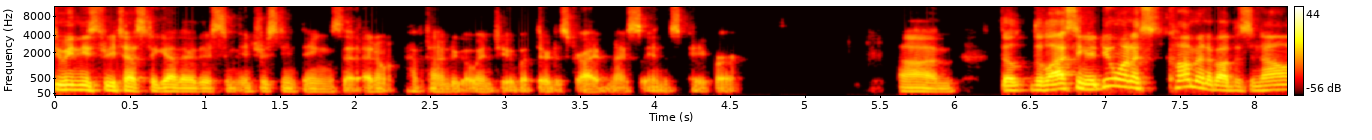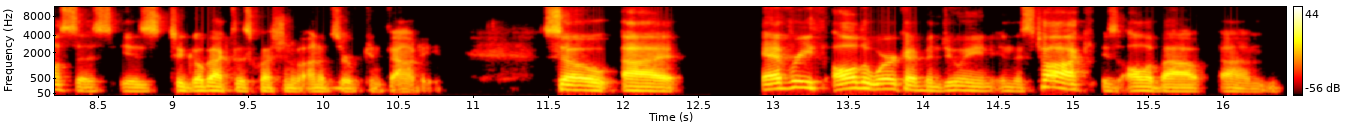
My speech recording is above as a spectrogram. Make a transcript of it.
doing these three tests together, there's some interesting things that I don't have time to go into, but they're described nicely in this paper. Um, the, the last thing I do want to comment about this analysis is to go back to this question of unobserved confounding. So uh, every all the work I've been doing in this talk is all about um,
